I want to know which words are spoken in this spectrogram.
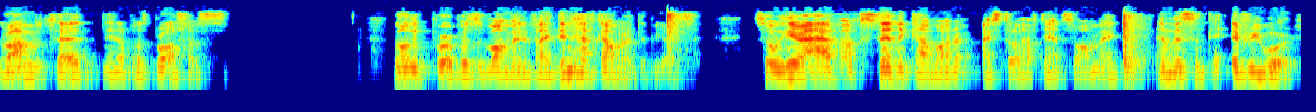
Rambam said, you know, was brachas. No, the purpose of Amen, if I didn't have kavana to be yotze. So here I have extending kavana, I still have to answer Amen and listen to every word.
